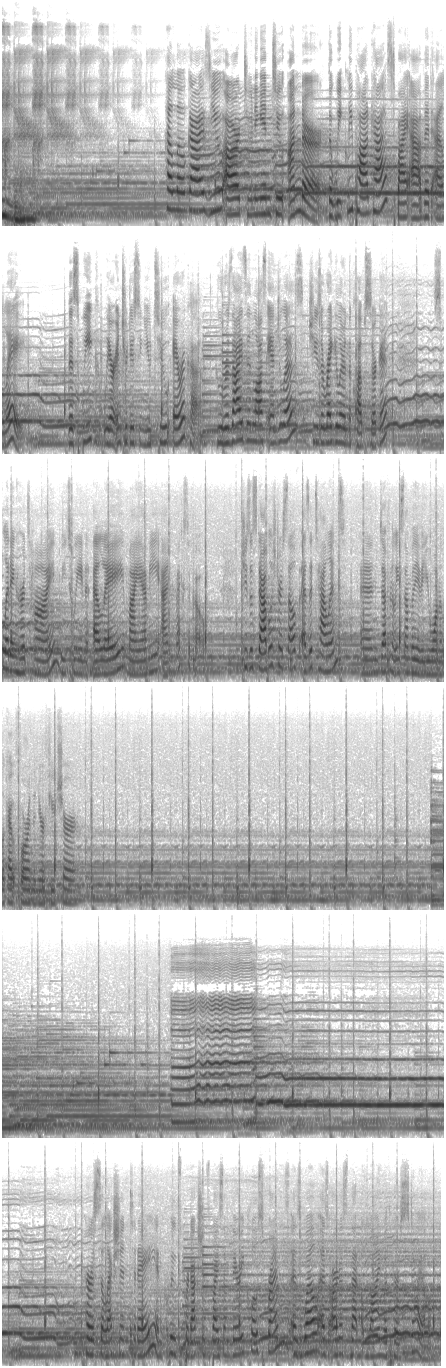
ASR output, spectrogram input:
Under. Hello, guys. You are tuning in to Under, the weekly podcast by Avid LA. This week, we are introducing you to Airrica, who resides in Los Angeles. She's a regular in the club circuit, splitting her time between LA, Miami, and Mexico. She's established herself as a talent and definitely somebody that you want to look out for in the near future. Her selection today includes productions by some very close friends as well as artists that align with her style.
